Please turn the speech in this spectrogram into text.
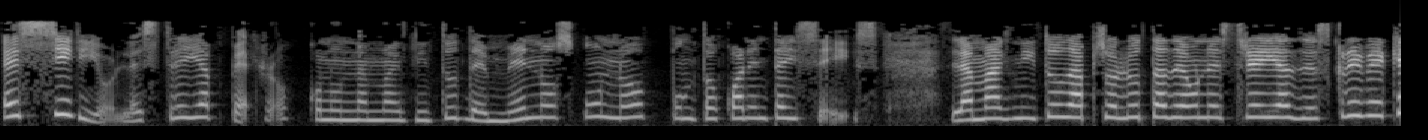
es Sirio, la estrella perro, con una magnitud de menos 1.46. La magnitud absoluta de una estrella describe qué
